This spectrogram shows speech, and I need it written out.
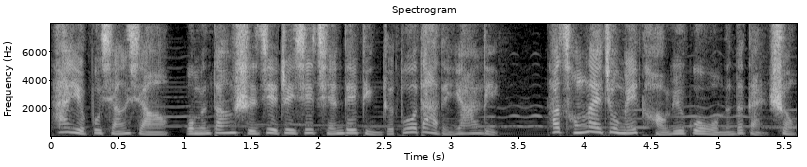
他也不想想我们当时借这些钱得顶着多大的压力，他从来就没考虑过我们的感受。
